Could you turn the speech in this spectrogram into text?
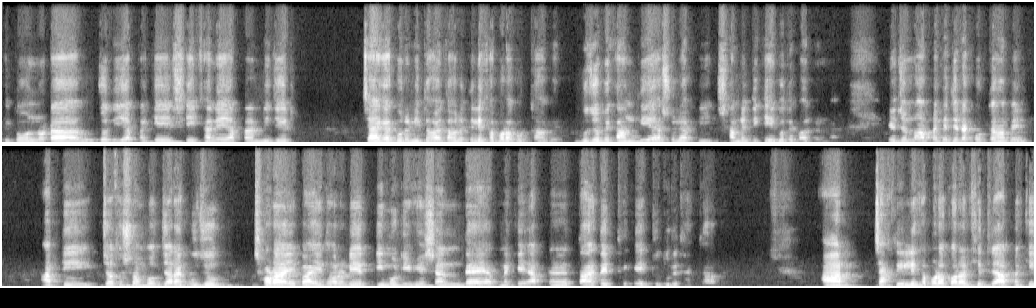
কিন্তু অন্যটা যদি আপনাকে সেইখানে আপনার নিজের জায়গা করে নিতে হয় তাহলে লেখাপড়া করতে হবে। গুজবে কান দিয়ে আসলে আপনি সামনের দিকে এগোতে পারবেন না। এজন্য আপনাকে যেটা করতে হবে, আপনি যথাসম্ভব যারা গুজব ছড়ায় বা এই ধরনের ডিমোটিভেশন দেয় আপনাকে, আপনার তাদের থেকে একটু দূরে থাকতে হবে। আর চাকরি লেখাপড়া করার ক্ষেত্রে আপনাকে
